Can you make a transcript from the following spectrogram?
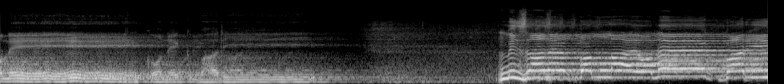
অনেক অনেক ভারী। মিজানের পাল্লায় অনেক ভারী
